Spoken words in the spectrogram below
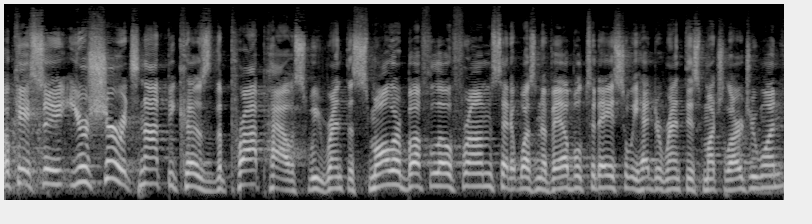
Okay, so you're sure it's not because the prop house we rent the smaller buffalo from said it wasn't available today, so we had to rent this much larger one?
